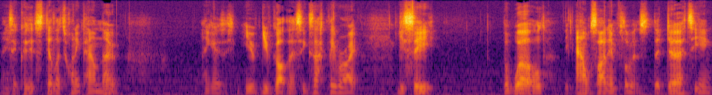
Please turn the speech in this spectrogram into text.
And he said, "Because it's still a twenty pound note." And he goes, "You've you've got this exactly right." You see, the world, the outside influence, the dirtying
